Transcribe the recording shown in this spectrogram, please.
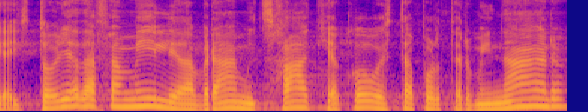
la historia de la familia, Abraham, Isaac, Jacob, está por terminar.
